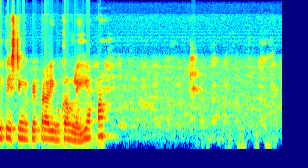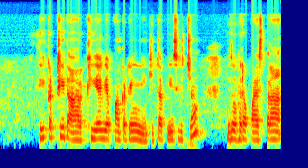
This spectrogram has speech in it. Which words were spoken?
ਇਹ ਪੇਸਟਿੰਗ ਪੇਪਰ ਵਾਲੀ ਬੁਕਰਮ ਲਈ ਆਪਾਂ। ਇਹ ਇਕੱਠੀ ਤਾਂ ਰੱਖੀ ਹੈ ਵੀ ਆਪਾਂ ਕਟਿੰਗ ਨਹੀਂ ਕੀਤਾ ਪੀਸ ਵਿੱਚੋਂ। ਜਦੋਂ ਫਿਰ ਆਪਾਂ ਇਸ ਤਰ੍ਹਾਂ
